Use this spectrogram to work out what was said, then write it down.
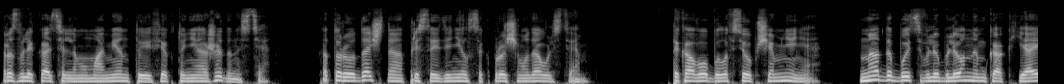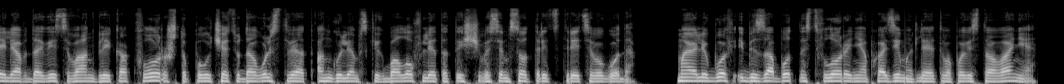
развлекательному моменту и эффекту неожиданности, который удачно присоединился к прочим удовольствиям. Таково было всеобщее мнение. Надо быть влюбленным, как я, или овдоветь в Англии, как Флора, чтобы получать удовольствие от ангулемских балов лета 1833 года. Моя любовь и беззаботность Флоры необходимы для этого повествования,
